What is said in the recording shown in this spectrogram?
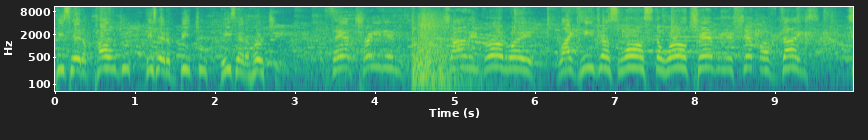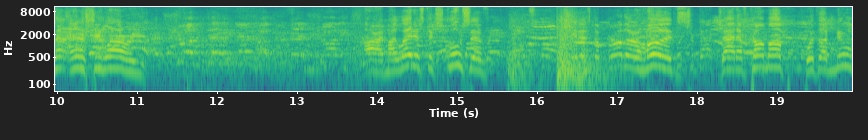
He's here to pound you, he's here to beat you, he's here to hurt you. They're treating Johnny Broadway like he just lost the world championship of dice to Ashley Larry. All right, my latest exclusive. It is the Brotherhoods that have come up with a new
